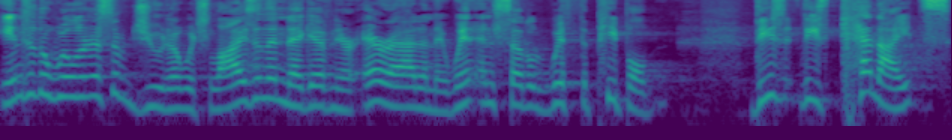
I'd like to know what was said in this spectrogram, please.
into the wilderness of Judah, which lies in the Negev near Arad, and they went and settled with the people. These, these Kenites,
